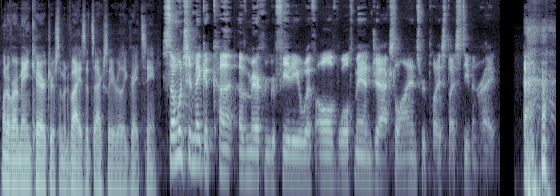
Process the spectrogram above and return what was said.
one of our main characters some advice. It's actually a really great scene. Someone should make a cut of American Graffiti with all of Wolfman Jack's lines replaced by Steven Wright.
